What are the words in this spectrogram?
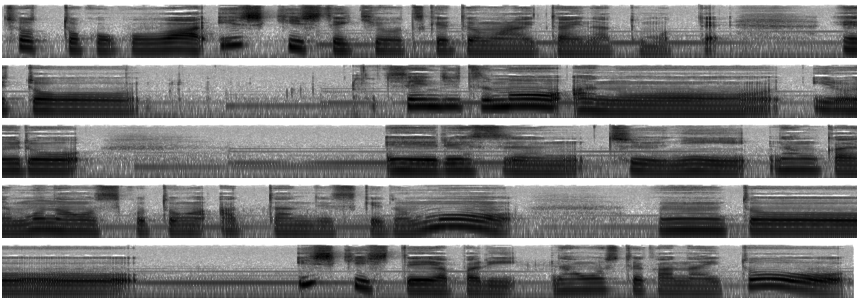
ちょっとここは意識して気をつけてもらいたいなと思って。えっ、と先日もあのいろいろ、えー、レッスン中に何回も直すことがあったんですけどもうんと意識してやっぱり直していかないと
